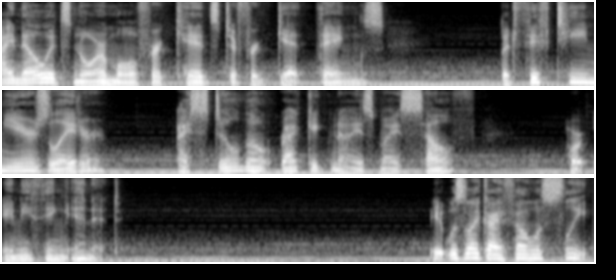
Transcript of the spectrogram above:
I know it's normal for kids to forget things, but 15 years later, I still don't recognize myself or anything in it. It was like I fell asleep,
